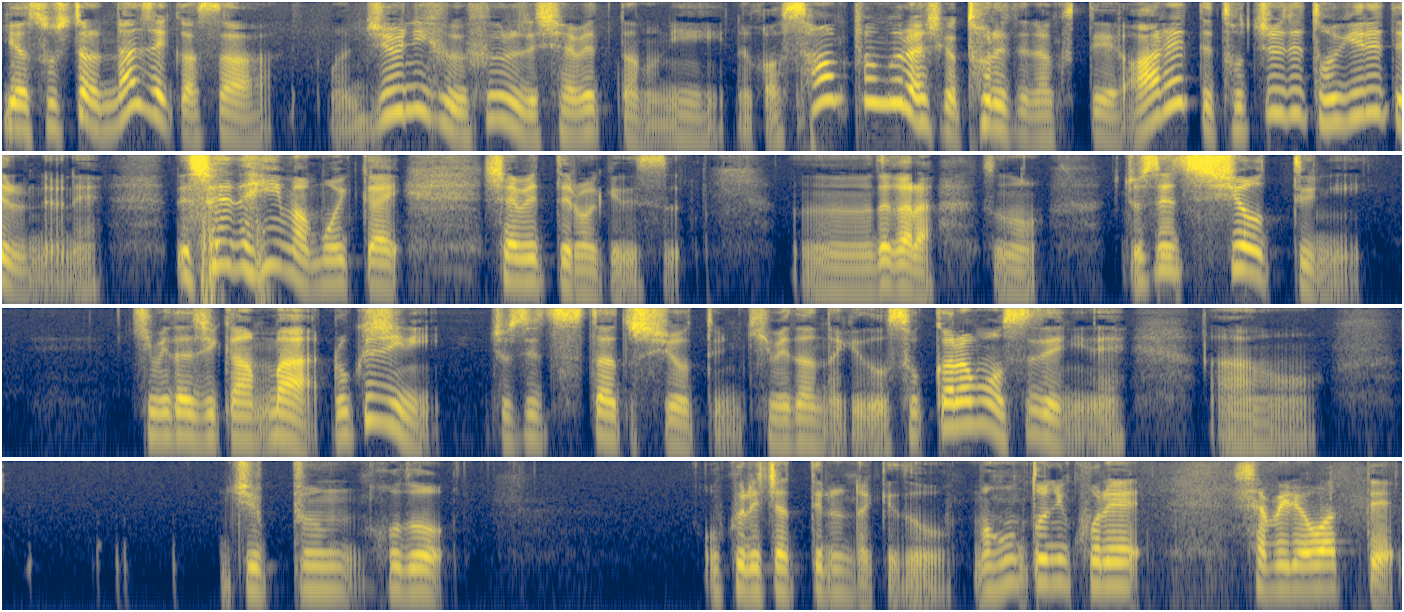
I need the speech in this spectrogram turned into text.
いや、そしたらなぜかさ、12分フルで喋ったのに、なんか3分ぐらいしか撮れてなくて、あれって途中で途切れてるんだよね。で、それで今もう一回喋ってるわけです。うん、だから、その、除雪しようっていう風に決めた時間、まあ、6時に除雪スタートしようっていう風に決めたんだけど、そこからもうすでにね、あの、10分ほど遅れちゃってるんだけど、まあ本当にこれ喋り終わって、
